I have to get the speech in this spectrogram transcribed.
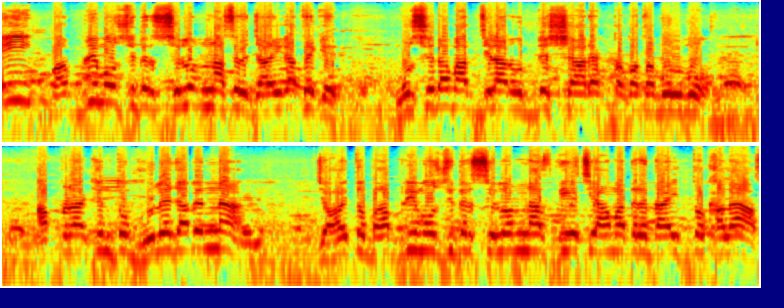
এই বাবরি মসজিদের শিলন্যাসের জায়গা থেকে মুর্শিদাবাদ জেলার উদ্দেশ্যে আর একটা কথা বলব। আপনারা কিন্তু ভুলে যাবেন না যে হয়তো বাবরি মসজিদের শিলন্যাস দিয়েছি আমাদের দায়িত্ব খালাস।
